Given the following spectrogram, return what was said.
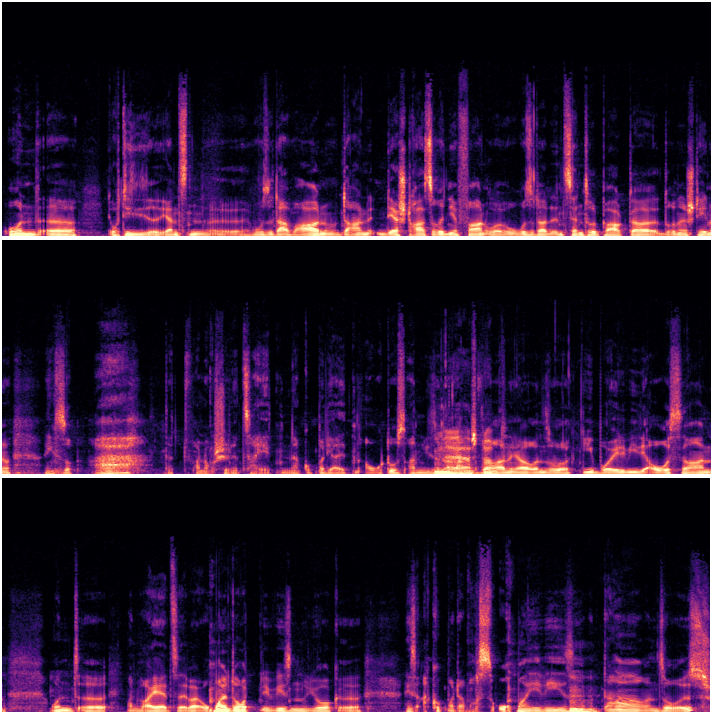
Und äh, auch diese ganzen, äh, wo sie da waren und da in der Straße drin gefahren oder wo sie dann in Central Park da drinnen stehen. Und denkst so, ah, das waren noch schöne Zeiten. Da guck mal die alten Autos an, wie sie Ja, da ja, waren, ja, und so, die Gebäude, wie die aussahen. Und äh, man war ja jetzt selber auch mal dort gewesen, New York. Äh, ich so, ach, guck mal, da warst du auch mal gewesen und da und so. Ist,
